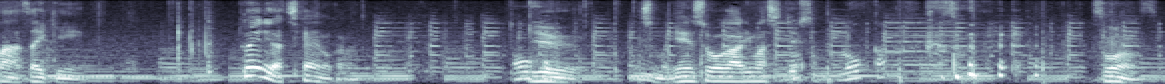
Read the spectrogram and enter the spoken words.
まあ最近トイレが近いのかなおというちょ現象がありまして。廊下？そうなんです。よ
